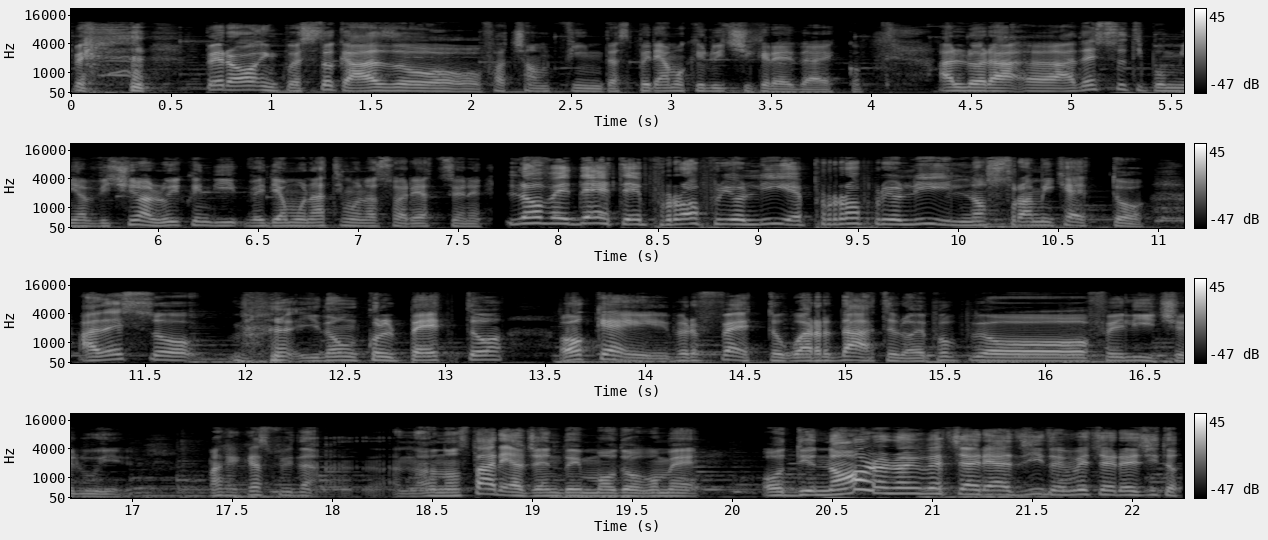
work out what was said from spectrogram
Però in questo caso facciamo finta, speriamo che lui ci creda, ecco. Allora, uh, adesso tipo mi avvicino a lui, quindi vediamo un attimo la sua reazione. Lo vedete? È proprio lì, è proprio lì il nostro amichetto. Adesso gli do un colpetto. Ok, perfetto, guardatelo, è proprio felice lui. Ma che caspita, non sta reagendo in modo come Oddio, no, no, no, invece ha reagito, invece ha reagito.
